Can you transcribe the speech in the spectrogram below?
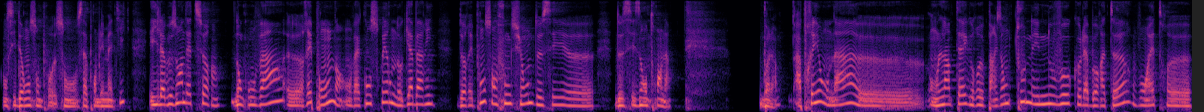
considérons sa problématique, et il a besoin d'être serein. Donc on va euh, répondre, on va construire nos gabarits de réponse en fonction de ces, euh, entrants-là. Voilà. Après, on euh, on l'intègre. Par exemple, tous les nouveaux collaborateurs vont être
